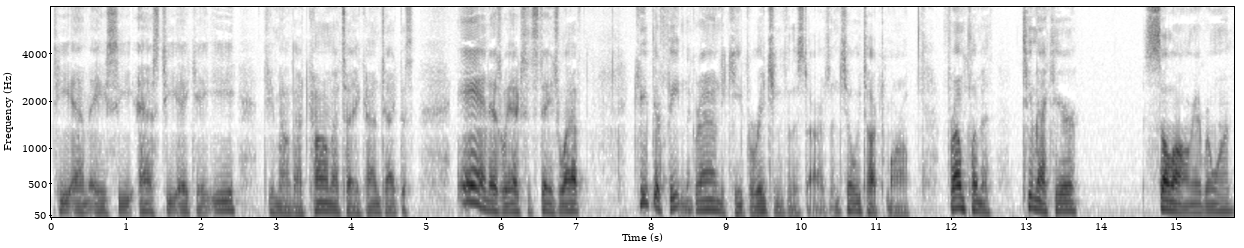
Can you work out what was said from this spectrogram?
T M A C S T A K E gmail.com. That's how you contact us. And as we exit stage left, keep your feet in the ground to keep reaching for the stars. Until we talk tomorrow. From Plymouth, T Mac here. So long, everyone.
